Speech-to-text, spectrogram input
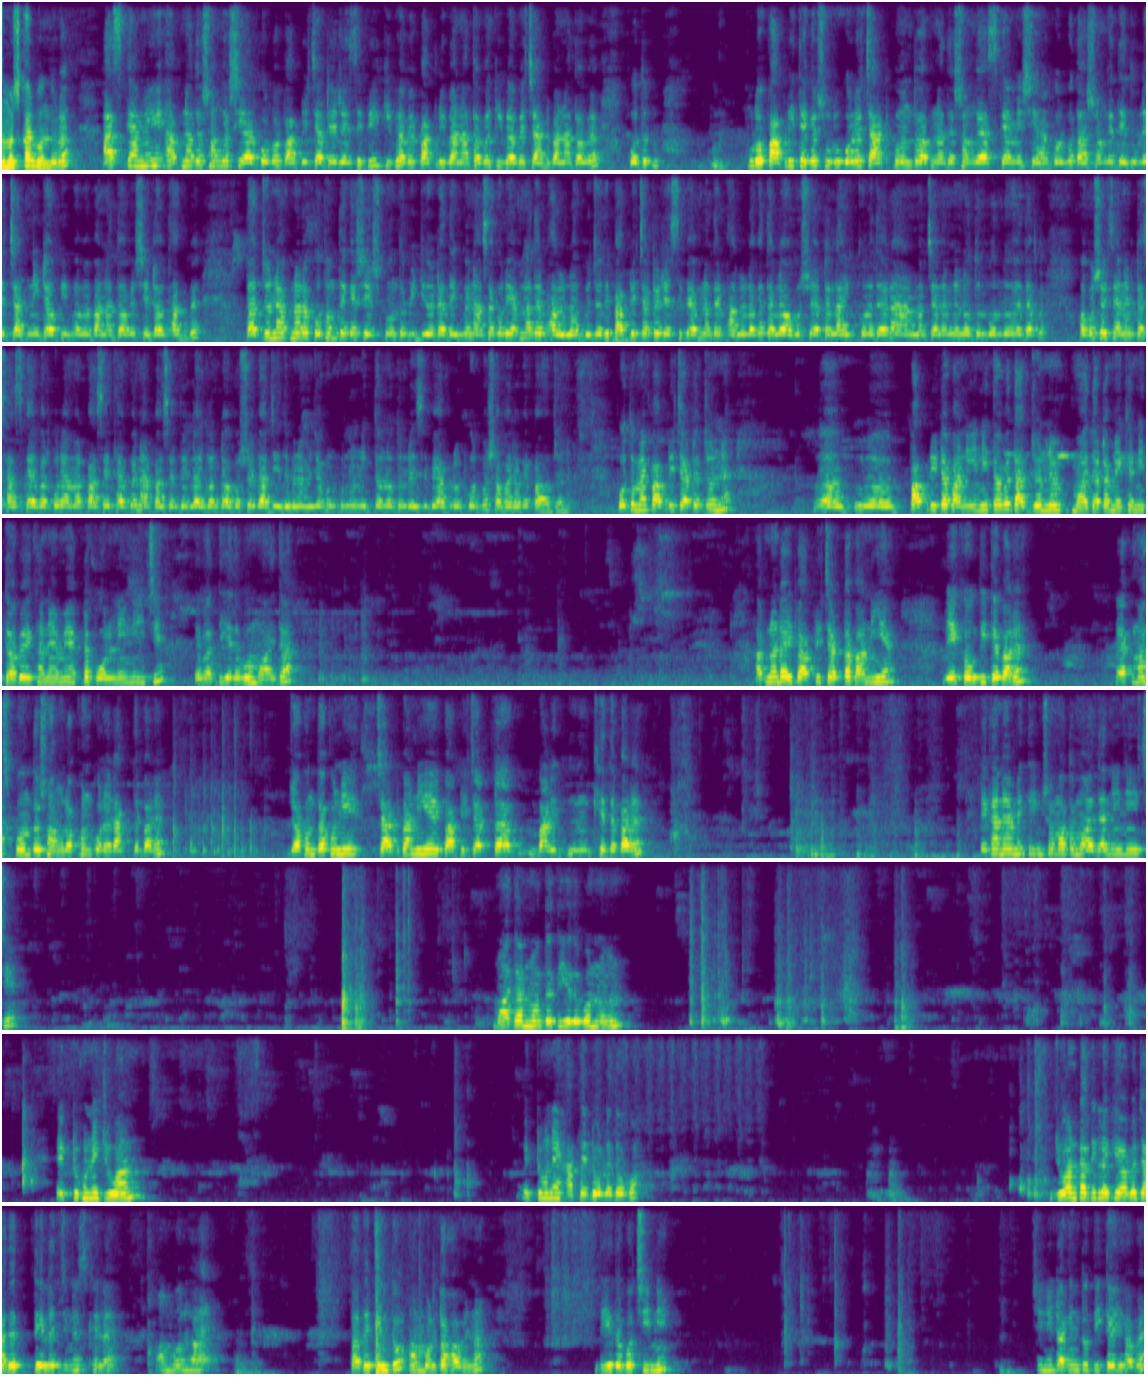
নমস্কার বন্ধুরা। আজকে আমি আপনাদের সঙ্গে শেয়ার করব পাপড়ি চাটের রেসিপি কীভাবে পাপড়ি বানাতে হবে, কীভাবে চাট বানাতে হবে। পুরো পাপড়ি থেকে শুরু করে চাট পর্যন্ত আপনাদের সঙ্গে আজকে আমি শেয়ার করব। তার সঙ্গে তেঁতুলের চাটনিটাও কীভাবে বানাতে হবে সেটাও থাকবে। তার জন্য আপনারা প্রথম থেকে শেষ পর্যন্ত ভিডিওটা দেখবেন। আশা করি আপনাদের ভালো লাগবে। যদি পাপড়ি চাটের রেসিপি আপনাদের ভালো লাগে, তাহলে অবশ্যই একটা লাইক করে দেবেন। আর আমার চ্যানেলে নতুন বন্ধু হয়ে থাকলে অবশ্যই চ্যানেলটা সাবস্ক্রাইবার করে আমার পাশেই থাকবেন। আর পাশের বেল আইকনটা অবশ্যই বাজিয়ে দেবেন। আমি যখন কোনো নিত্য নতুন রেসিপি আপলোড করব, সবার আগে পাওয়ার জন্য। প্রথমে পাপড়ি চাটের জন্য পাপড়িটা বানিয়ে নিতে হবে। তার জন্য ময়দাটা মেখে নিতে হবে। এখানে আমি একটা বোল নিয়ে নিয়েছি। এবার দিয়ে দেবো ময়দা। আপনারা এই পাপড়ি চাটটা বানিয়ে রেখেও দিতে পারেন। এক মাস পর্যন্ত সংরক্ষণ করে রাখতে পারেন। যখন তখনই চাট বানিয়ে এই পাপড়ি চাটটা বাড়ি খেতে পারেন। এখানে আমি তিনশো মতো ময়দা নিয়ে নিয়েছি। ময়দার মধ্যে দিয়ে দেবো নুন। একটুখানি জোয়ান। একটুখানি হাতে ডলে দেবো। জোয়ানটা দিলে কী হবে? যাদের তেলের জিনিস খেলে অম্বল হয়, তাদের কিন্তু অম্বলটা হবে না। দিয়ে দেবো চিনি। চিনিটা কিন্তু দিতেই হবে।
